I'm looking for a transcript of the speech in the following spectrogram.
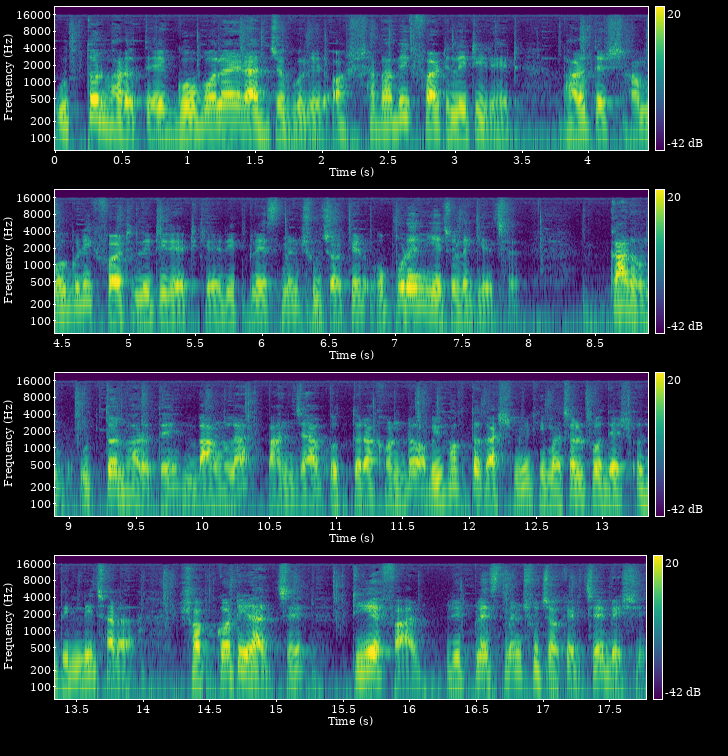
উত্তর ভারতে গোবলয় রাজ্যগুলির অস্বাভাবিক ফার্টিলিটি রেট ভারতের সামগ্রিক ফার্টিলিটি রেটকে রিপ্লেসমেন্ট সূচকের ওপরে নিয়ে চলে গিয়েছে। কারণ উত্তর ভারতে বাংলা, পাঞ্জাব, উত্তরাখণ্ড, অবিভক্ত কাশ্মীর, হিমাচল প্রদেশ ও দিল্লি ছাড়া সবকটি রাজ্যে টিএফআর রিপ্লেসমেন্ট সূচকের চেয়ে বেশি।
